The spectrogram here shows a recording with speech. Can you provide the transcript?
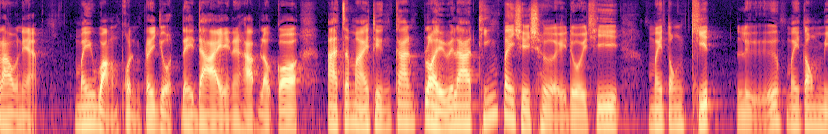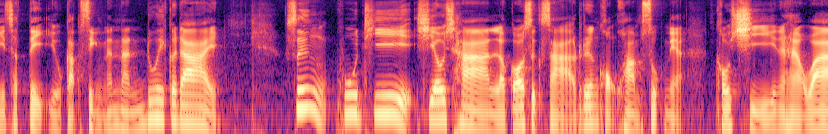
เราเนี่ยไม่หวังผลประโยชน์ใด ๆนะครับ แล้วก็อาจจะหมายถึงการปล่อยเวลาทิ้งไปเฉยๆ โดยที่ไม่ต้องคิด หรือไม่ต้องมีสติอยู่กับสิ่งนั้นๆ ด้วยก็ได้ ซึ่งผู้ที่เชี่ยวชาญแล้วก็ศึกษาเรื่องของความสุขเนี่ยเขาชี้นะฮะว่า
